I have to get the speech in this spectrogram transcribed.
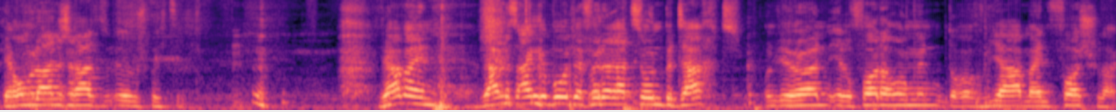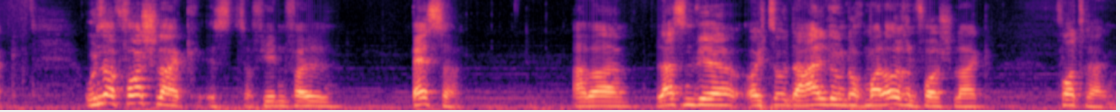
Der romulanische Rat äh, bespricht sich. Wir haben, ein, wir haben das Angebot der Föderation bedacht und wir hören Ihre Forderungen, doch auch wir haben einen Vorschlag. Unser Vorschlag ist auf jeden Fall besser. Aber lassen wir euch zur Unterhaltung doch mal euren Vorschlag vortragen.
